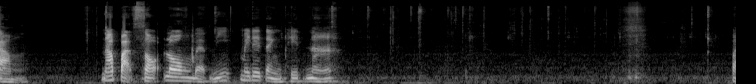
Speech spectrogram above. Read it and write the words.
ดำ หน้าปัดเซาะลองแบบนี้ไม่ได้แต่งเพชรนะ ไป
